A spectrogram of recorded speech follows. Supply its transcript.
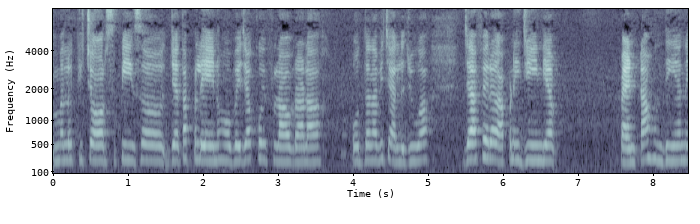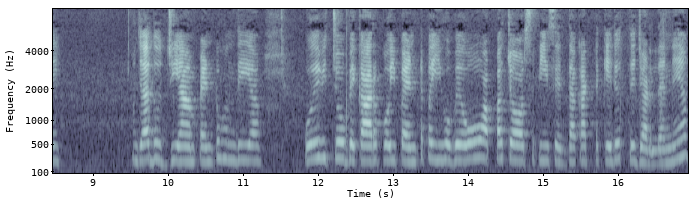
ਮਤਲਬ ਕਿ ਚੌਰਸ ਪੀਸ ਜਾਂ ਤਾਂ ਪਲੇਨ ਹੋਵੇ ਜਾਂ ਕੋਈ ਫਲਾਵਰ ਵਾਲਾ ਉਦਾਂ ਦਾ ਵੀ ਚੱਲ ਜੂਗਾ। ਜਾਂ ਫਿਰ ਆਪਣੀ ਜੀਨ ਦੀਆਂ ਪੈਂਟਾਂ ਹੁੰਦੀਆਂ ਨੇ, ਜਾਂ ਦੂਜੀ ਆਮ ਪੈਂਟ ਹੁੰਦੀ ਆ, ਉਹਦੇ ਵਿੱਚੋਂ ਬੇਕਾਰ ਕੋਈ ਪੈਂਟ ਪਈ ਹੋਵੇ, ਉਹ ਆਪਾਂ ਚੌਰਸ ਪੀਸ ਇਦਾਂ ਕੱਟ ਕੇ ਇਹਦੇ ਉੱਤੇ ਜੜ ਲੈਣੇ ਆ।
